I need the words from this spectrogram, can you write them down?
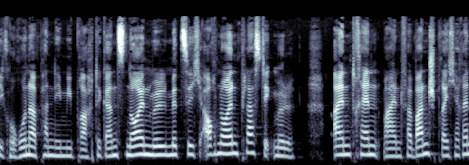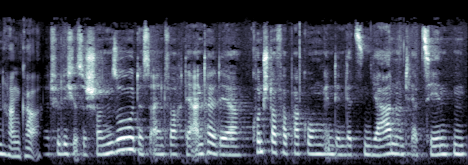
Die Corona-Pandemie brachte ganz neuen Müll mit sich, auch neuen Plastikmüll. Ein Trend, meint Verbandssprecherin Hanker. Natürlich ist es schon so, dass einfach der Anteil der Kunststoffverpackungen in den letzten Jahren und Jahrzehnten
